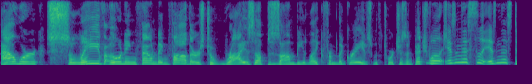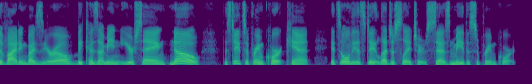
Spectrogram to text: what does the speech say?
our slave owning founding fathers to rise up zombie like from the graves with torches and pitchforks. Well, isn't this isn't this dividing by zero? Because I mean, you're saying no, the state supreme court can't. It's only the state legislature says me, the Supreme Court.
